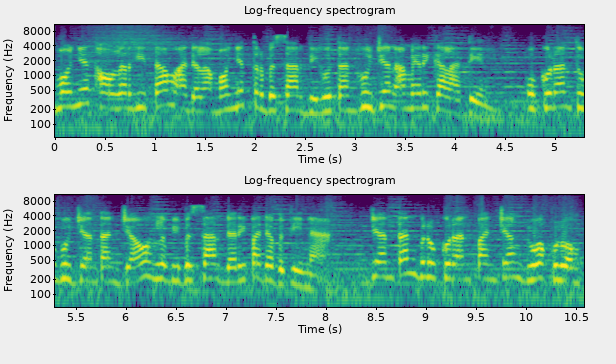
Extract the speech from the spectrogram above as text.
Monyet howler hitam adalah monyet terbesar di hutan hujan Amerika Latin. Ukuran tubuh jantan jauh lebih besar daripada betina. Jantan berukuran panjang 24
